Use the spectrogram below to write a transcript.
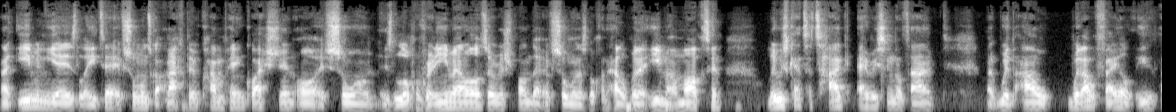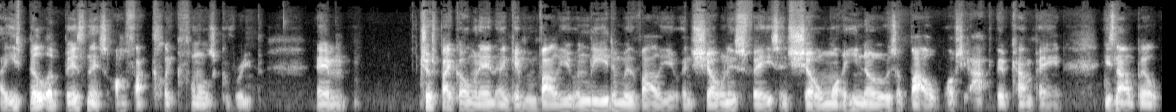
Like even years later, if someone's got an ActiveCampaign question, or if someone is looking for an email autoresponder, if someone is looking help with their email marketing, Lewis gets a tag every single time, like without without fail. He, like, he's built a business off that ClickFunnels group, um, just by going in and giving value and leading with value and showing his face and showing what he knows about obviously ActiveCampaign. He's now built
